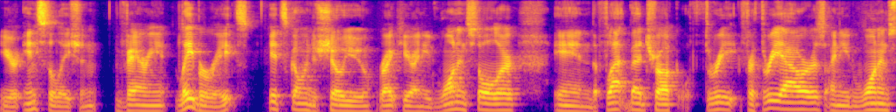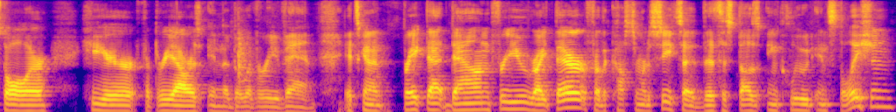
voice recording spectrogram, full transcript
your installation variant labor rates it's going to show you right here i need one installer in the flatbed truck three for three hours i need one installer here for three hours in the delivery van. It's going to break that down for you right there for the customer to see. Said this, this does include installation.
